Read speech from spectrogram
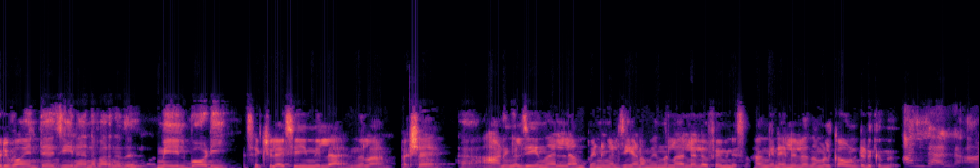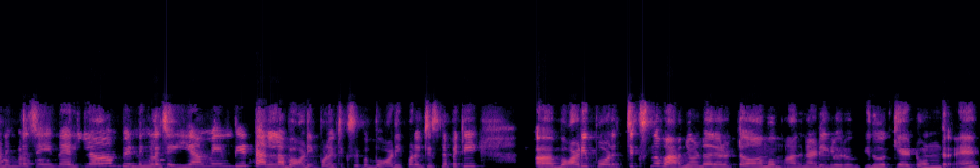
ഒരു പോയിന്റ് ജീന തന്നെ പറഞ്ഞത് മെയിൽ ബോഡി സെക്ഷലൈസ് ചെയ്യുന്നില്ല എന്നുള്ളതാണ്. പക്ഷെ ആണുങ്ങൾ ചെയ്യുന്നതെല്ലാം പെണ്ണുങ്ങൾ ചെയ്യണം എന്നുള്ളതല്ലല്ലോ ഫെമിനിസം അങ്ങനെയല്ലല്ലോ നമ്മൾ കൗണ്ട് എടുക്കുന്നത്. അല്ല അല്ല. ആണുങ്ങൾ ചെയ്യുന്ന എല്ലാം പെണ്ണുങ്ങൾ ചെയ്യാൻ വേണ്ടിയിട്ടല്ല ബോഡി പൊളിറ്റിക്സ് ഇപ്പൊ ബോഡി പൊളിറ്റിക്സിനെ പറ്റി ബോഡി പൊളിറ്റിക്സ് എന്ന് പറഞ്ഞുകൊണ്ട് തന്നെ ഒരു ടേമും അതിനടിയിൽ ഒരു ഇതുമൊക്കെ ആയിട്ടുണ്ട്. ഏഹ്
